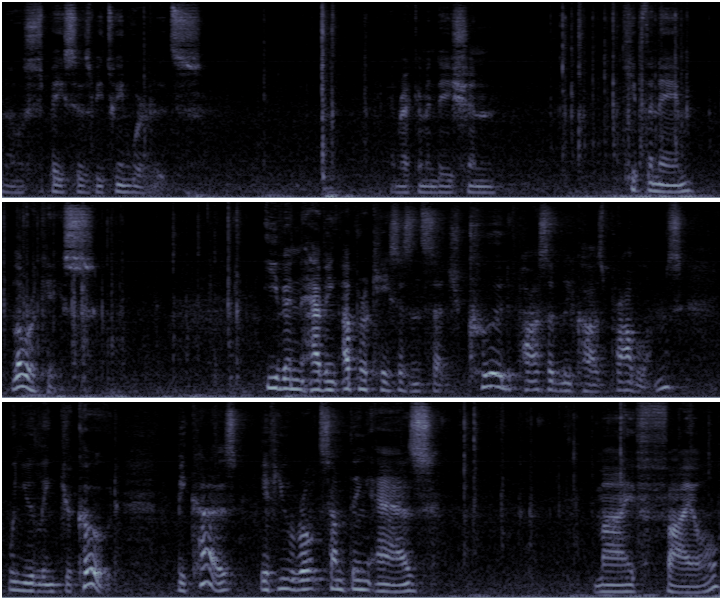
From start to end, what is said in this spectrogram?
No spaces between words. And recommendation, keep the name lowercase. Even having uppercases and such could possibly cause problems when you link your code. Because if you wrote something as my file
